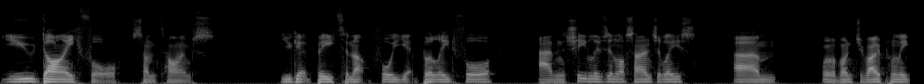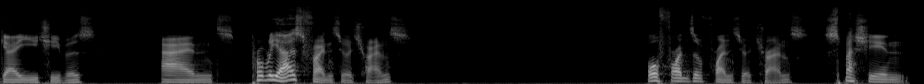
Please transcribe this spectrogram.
you die for sometimes. You get beaten up for, you get bullied for, and she lives in Los Angeles um, with a bunch of openly gay YouTubers and probably has friends who are trans. Or friends of friends who are trans, especially in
